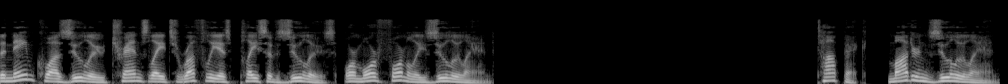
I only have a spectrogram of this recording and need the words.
The name KwaZulu translates roughly as place of Zulus, or more formally Zululand. Modern Zululand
